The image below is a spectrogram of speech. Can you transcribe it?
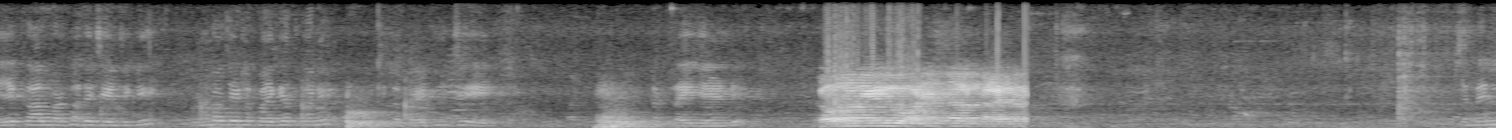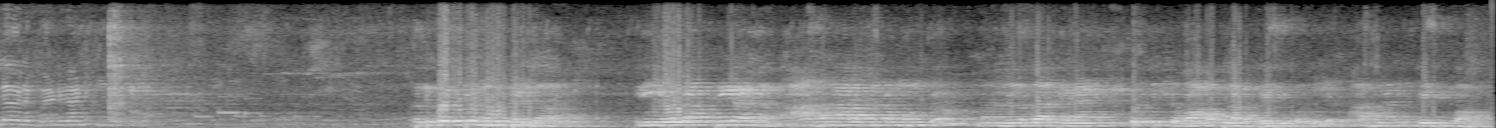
ఏ కాలు మడప అదే చేయించికి రెండో చేతిలో పైకి ఎత్తుకొని ఇట్లా బయట నుంచి ట్రై చేయండి. మెల్లగా బెండ్ కానీ కొద్ది ముందు ఇది యోగా అంటాం ఆసనాల కన్నా ముందు మనం యోగా చేయడానికి కొద్దిగా వామప్ లాగా వేసుకోవాలి ఆసనానికి వేసుకోవాలి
